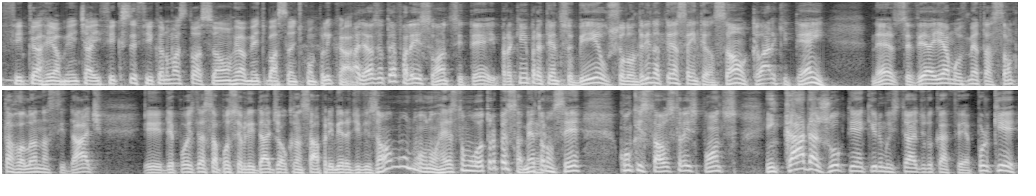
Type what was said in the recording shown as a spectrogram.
fica realmente aí fica você fica numa situação realmente bastante complicada. Aliás, eu até falei isso ontem, citei. Para quem pretende subir, o Sul Londrina tem essa intenção, claro que tem, né? Você vê aí a movimentação que está rolando na cidade e depois dessa possibilidade de alcançar a primeira divisão, não, não resta um outro pensamento é. a não ser conquistar os três pontos em cada jogo que tem aqui no Estádio do Café. Porque,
